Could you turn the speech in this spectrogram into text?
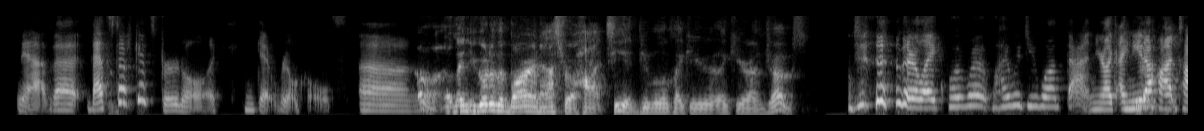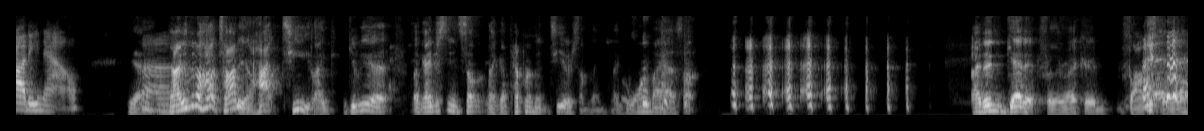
yeah. That that stuff gets brutal. It can get real cold. Um, Oh, and then you go to the bar and ask for a hot tea, and people look like you like you're on drugs. they're like, what, what, why would you want that? And you're like, I need Yeah. a hot toddy now. Yeah, Uh, not even a hot toddy, a hot tea. Like, give me a like. I just need something like a peppermint tea or something. Like, warm my ass up. I didn't get it for the record, Foxborough.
